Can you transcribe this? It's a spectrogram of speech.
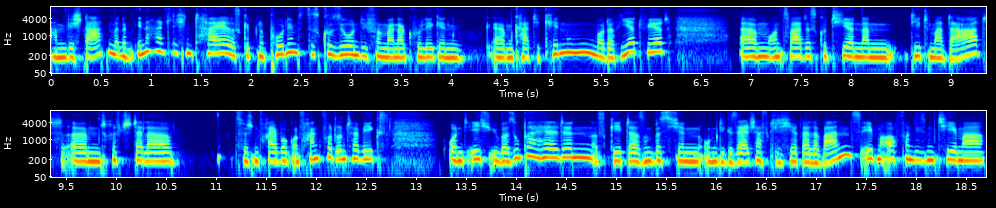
Ähm, wir starten mit einem inhaltlichen Teil. Es gibt eine Podiumsdiskussion, die von meiner Kollegin ähm, Kathi Kinn moderiert wird. Ähm, und zwar diskutieren dann Dietmar Dart, ähm, Schriftsteller zwischen Freiburg und Frankfurt unterwegs, und ich über Superheldin. Es geht da so ein bisschen um die gesellschaftliche Relevanz eben auch von diesem Thema.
